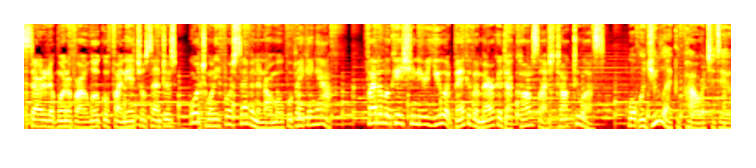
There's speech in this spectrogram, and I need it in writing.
started at one of our local financial centers or 24-7 in our mobile banking app. Find a location near you at bankofamerica.com slash talk to us. What would you like the power to do?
